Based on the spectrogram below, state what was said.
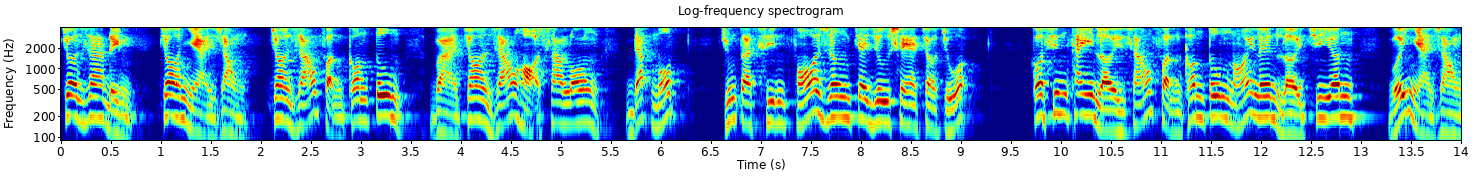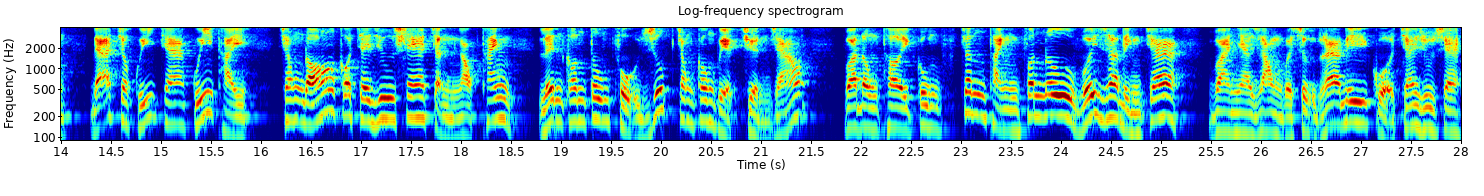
cho gia đình, cho nhà dòng, cho giáo phận Con Tum và cho giáo họ Salon, Đắc Mốt. Chúng ta xin phó dâng cha xe cho Chúa. Con xin thay lời giáo phận con tum nói lên lời tri ân với nhà dòng đã cho quý cha, quý thầy trong đó có cha du xe Trần Ngọc Thanh lên con tum phụ giúp trong công việc truyền giáo và đồng thời cùng chân thành phân ưu với gia đình cha và nhà dòng về sự ra đi của cha du xe.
